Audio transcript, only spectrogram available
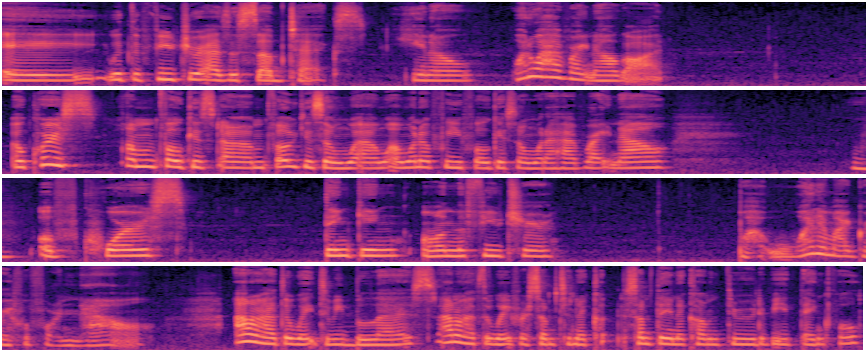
a with the future as a subtext. You know, what do I have right now, God? Of course, I'm focused. I'm focused on what I, I want to be focused on what I have right now. Of course, thinking on the future. But what am I grateful for now? I don't have to wait to be blessed. I don't have to wait for something to something to come through to be thankful.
